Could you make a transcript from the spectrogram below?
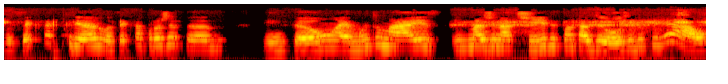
Você que está criando, você que está projetando. Então é muito mais imaginativo e fantasioso do que real.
